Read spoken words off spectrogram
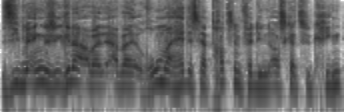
Sieben englische, genau, aber, aber Roma hätte es ja trotzdem verdient, einen Oscar zu kriegen,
